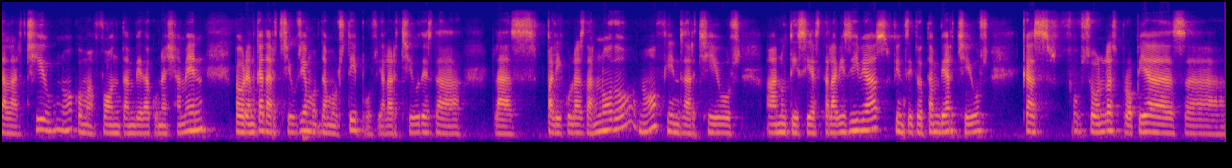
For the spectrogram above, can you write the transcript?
de l'arxiu no? com a font també de coneixement, veurem que d'arxius hi ha de molts tipus. Hi ha l'arxiu des de les pel·lícules del Nodo, no? fins a arxius a notícies televisives, fins i tot també arxius que són les pròpies eh,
